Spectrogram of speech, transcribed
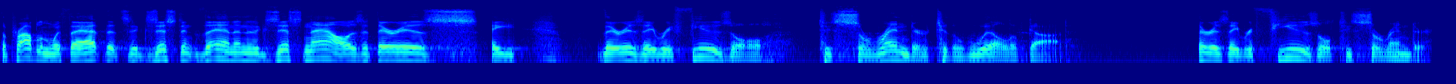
The problem with that, that's existent then and it exists now, is that there is a, there is a refusal to surrender to the will of God. There is a refusal to surrender.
